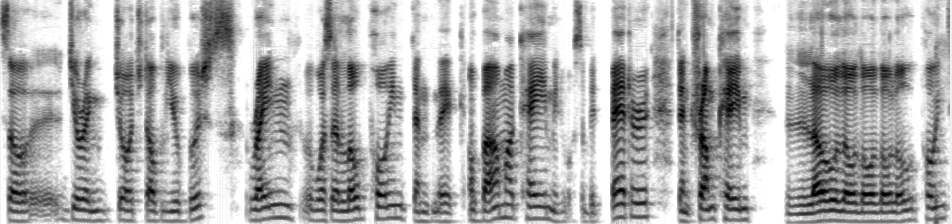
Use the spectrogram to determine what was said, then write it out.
So uh, during George W. Bush's reign it was a low point. Then like Obama came, it was a bit better. Then Trump came, low, low, low, low, low point.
